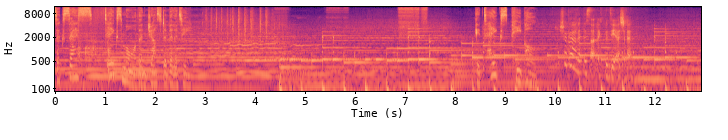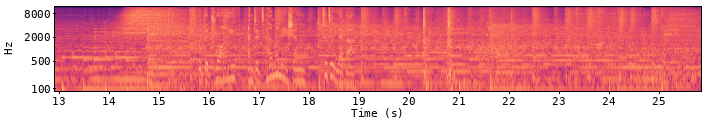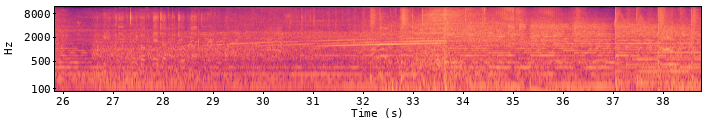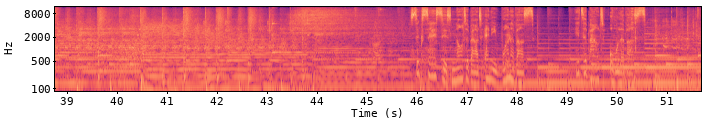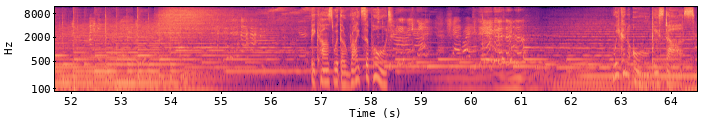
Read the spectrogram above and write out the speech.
Success takes more than just ability. It takes people. With the drive and determination to deliver. Success is not about any one of us. It's about all of us. Because with the right support, we can all be stars.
